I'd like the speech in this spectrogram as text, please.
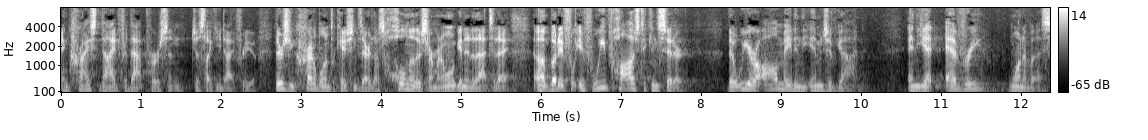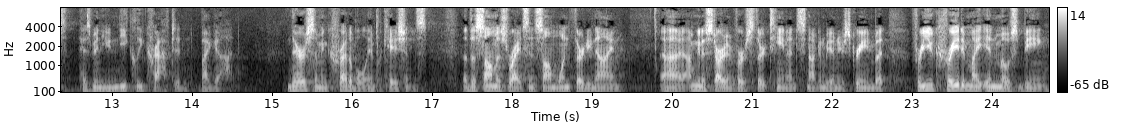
And Christ died for that person just like he died for you. There's incredible implications there. That's a whole other sermon. I won't get into that today. Uh, but if, if we pause to consider that we are all made in the image of God, and yet every one of us has been uniquely crafted by God, there are some incredible implications. Uh, the psalmist writes in Psalm 139, uh, I'm going to start in verse 13. It's not going to be on your screen, but for you created my inmost being.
